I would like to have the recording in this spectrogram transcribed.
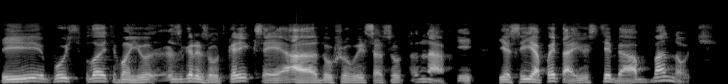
И пусть плоть мою сгрызут криксы, а душу высосут навки, если я пытаюсь тебя обмануть.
